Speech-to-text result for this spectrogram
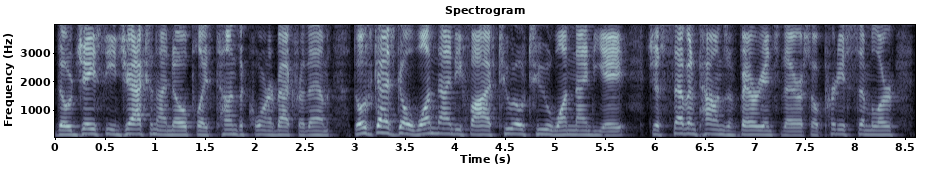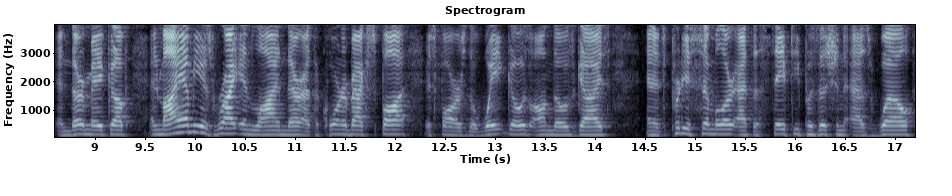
though JC Jackson, I know, plays tons of cornerback for them. Those guys go 195, 202, 198, just seven pounds of variance there, so pretty similar in their makeup. And Miami is right in line there at the cornerback spot as far as the weight goes on those guys and it's pretty similar at the safety position as well.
